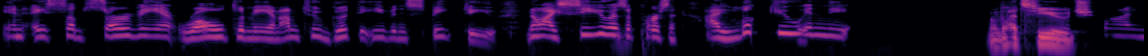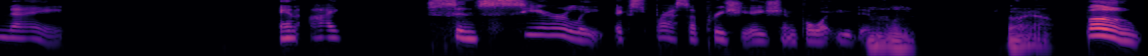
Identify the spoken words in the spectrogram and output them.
in a subservient role to me and I'm too good to even speak to you. No, I see you as a person. I look you in the Well, that's huge. By name. And I sincerely express appreciation for what you did. Mm-hmm. Oh yeah. Boom.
